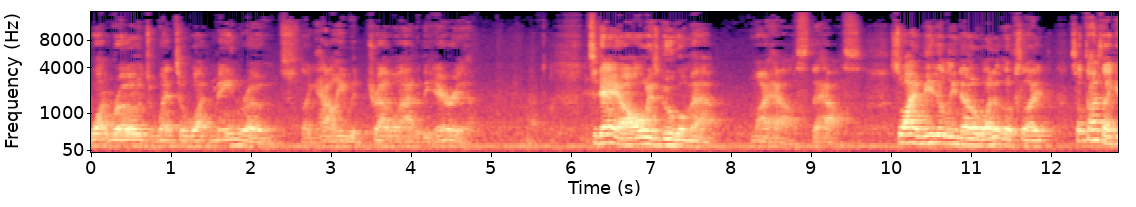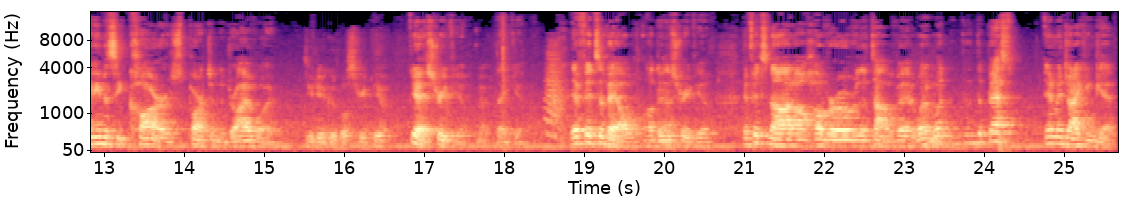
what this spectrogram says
what roads went to what main roads, like how he would travel out of the area. Today, I always Google Map my house, the house. So I immediately know what it looks like. Sometimes I can even see cars parked in the driveway. Do you do Google Street View? Yeah, Street View. Thank you. If it's available, I'll do the Street View. If it's not, I'll hover over the top of it. What, what the best image I can get.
